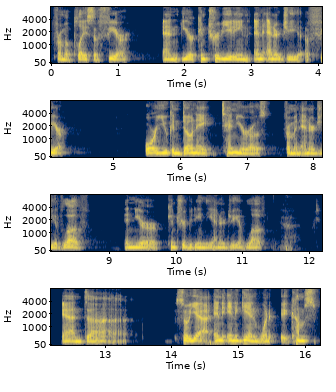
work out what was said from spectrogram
from a place of fear and you're contributing an energy of fear. Or you can donate 10 euros from an energy of love and you're contributing the energy of love. Yeah. And uh, so, yeah. And, and again, when it comes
